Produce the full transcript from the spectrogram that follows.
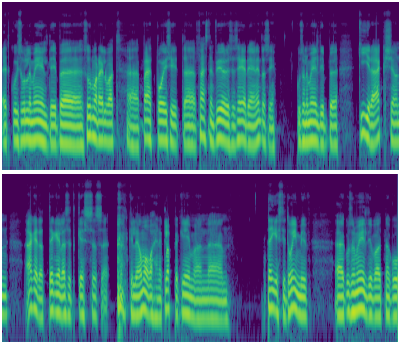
et kui sulle meeldib äh, surmarelvad äh,, Bad Boysid äh,, Fast and Furious'i seeria ja nii edasi, kui sulle meeldib äh, kiire action, ägedad tegelased, kes, kelle omavaheline klapp ja keemia on äh, täiesti toimiv Äh, kui sulle meeldivad nagu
